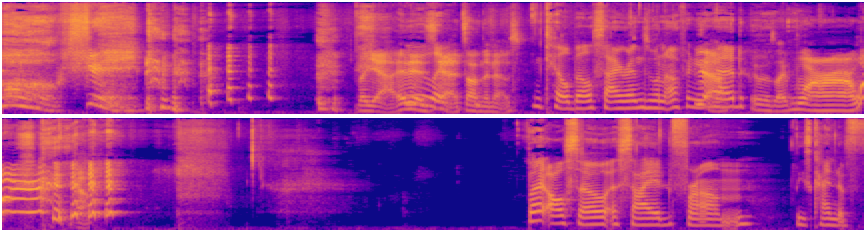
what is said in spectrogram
oh shit!" but yeah, it is. Like- yeah, it's on the nose. Kill Bill sirens went off in your Yeah, head. it was like, "Wah, wah." Yeah. But also, aside from these kind of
